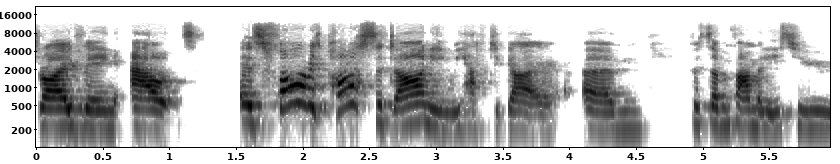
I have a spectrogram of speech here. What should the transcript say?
driving out as far as past Sudani we have to go. Um, for some families who,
